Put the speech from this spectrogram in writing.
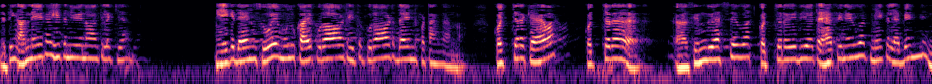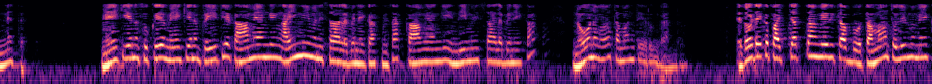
ඉතින් අන්න ඒකයි හිත නිවෙනවා කියලා කියන්නේ. මේකේ දැනෙන සෝය මුළු කය පුරාවට හිත පුරාවට දැනෙන්න පටන් ගන්නවා. කොච්චර කෑවත් කොච්චර සින්දු ඇස්සෙව්වත් කොච්චර විදියට හැපිනෙව්වත් මේක ලැබෙන්නේ නැත. මේ කියන සුඛය මේ කියන ප්‍රීතිය කාමයන්ගෙන් අයින් වීම නිසා ලැබෙන එකක් මිසක් කාමයන්ගේ ඉඳීම නිසා ලැබෙන එකක් නොවන බව Taman තේරුම් ගන්න ඕනේ. එතකොට ඒක පච්චත්තං වේදිතබ්බෝ තමා තුළින්ම මේක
